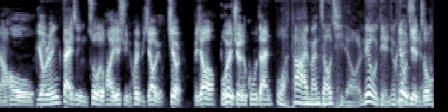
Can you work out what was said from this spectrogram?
然后有人带着你做的话，也许你会比较有劲儿，比较不会觉得孤单。哇，他还蛮早起的哦，六点就。六点钟。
